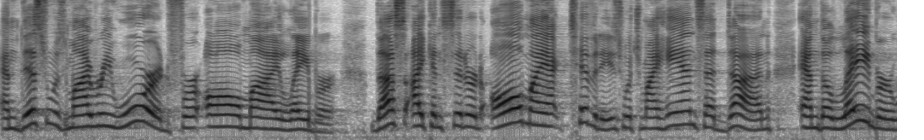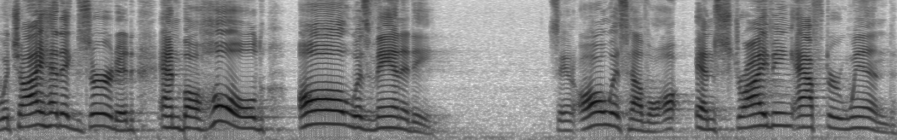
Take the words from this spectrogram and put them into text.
And this was my reward for all my labor. Thus I considered all my activities which my hands had done, and the labor which I had exerted, and behold, all was vanity. Saying all was hevel, and striving after wind,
